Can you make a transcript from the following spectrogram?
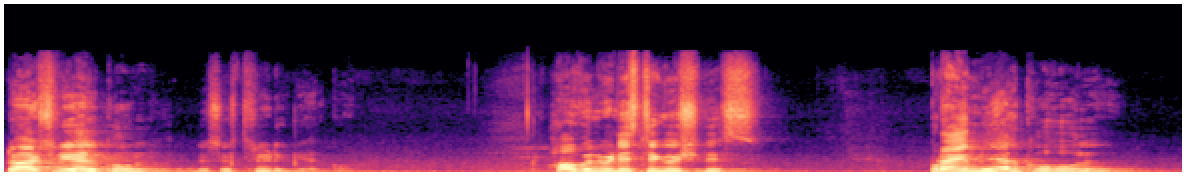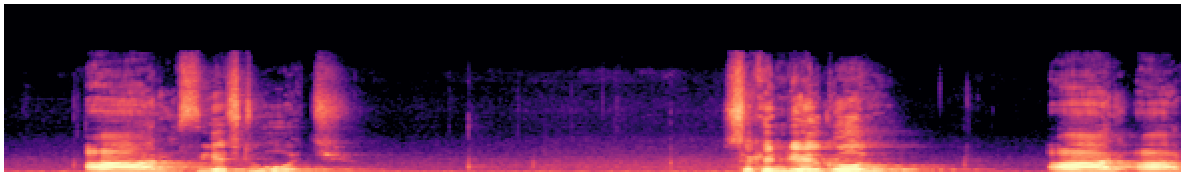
Tertiary alcohol this is 3 degree alcohol. How will we distinguish this? Primary alcohol R CH2OH. Secondary alcohol R R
